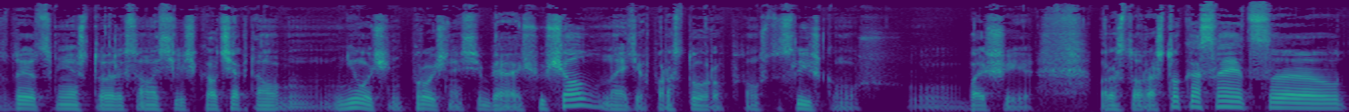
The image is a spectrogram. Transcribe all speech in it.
сдается мне, что Александр Васильевич Колчак там не очень прочно себя ощущал на этих просторах, потому что слишком уж большие просторы. А что касается вот,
